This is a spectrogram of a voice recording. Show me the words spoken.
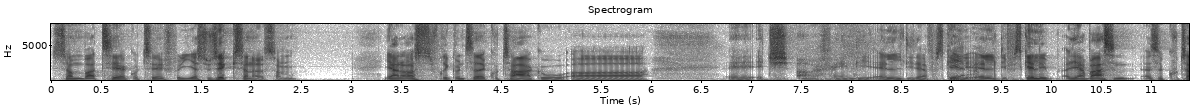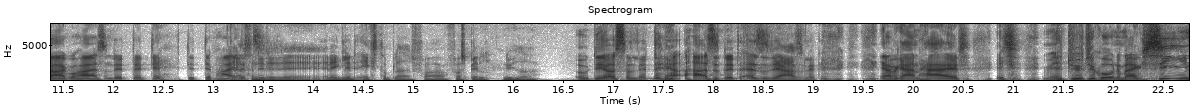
som var til at gå til, fordi jeg synes ikke sådan noget som... Jeg har da også frekventeret Kotaku og øh, Edge, og hvad fanden de, alle de der forskellige, Ja. alle de forskellige, og jeg er bare sådan, altså Kotaku har jeg sådan lidt, det, det, det, dem har jeg Det er, lidt. sådan lidt, øh, er det ikke lidt ekstrabladet for, for spil, nyheder? Oh, det er også sådan lidt, det her har sådan lidt, altså jeg har sådan lidt, jeg vil gerne have et, et mere dybtegående magasin,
